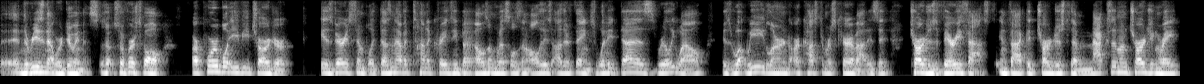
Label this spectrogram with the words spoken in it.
and the reason that we're doing this. So, so first of all, our portable EV charger is very simple. It doesn't have a ton of crazy bells and whistles and all these other things. What it does really well is what we learned our customers care about is it charges very fast. In fact, it charges to the maximum charging rate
